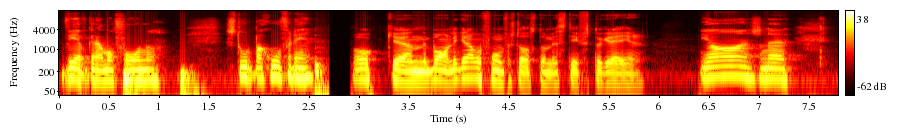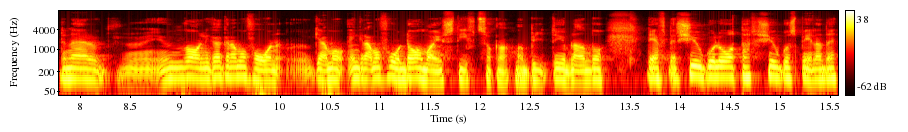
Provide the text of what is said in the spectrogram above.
vevgrammofon och stor passion för det. Och en vanlig grammofon förstås då med stift och grejer. Ja, en sån där den här mm, vanliga grammofon, grammo, en grammofon, då har man ju stift såklart, man byter ju ibland. Och det är efter 20 låtar, 20 spelade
